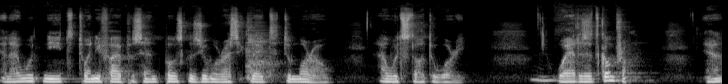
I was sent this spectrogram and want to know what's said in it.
and I would need 25% post-consumer recyclate tomorrow, I would start to worry. Where does it come from? Yeah.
